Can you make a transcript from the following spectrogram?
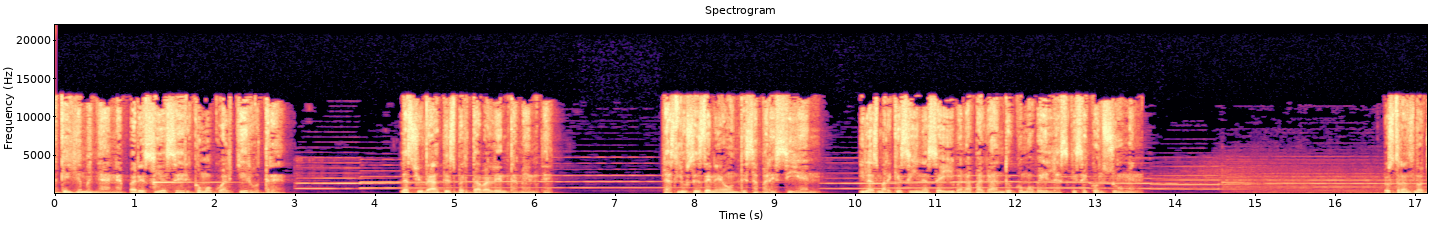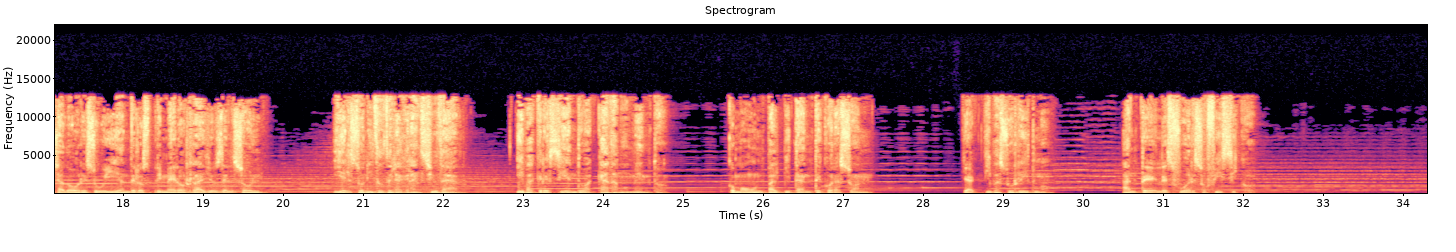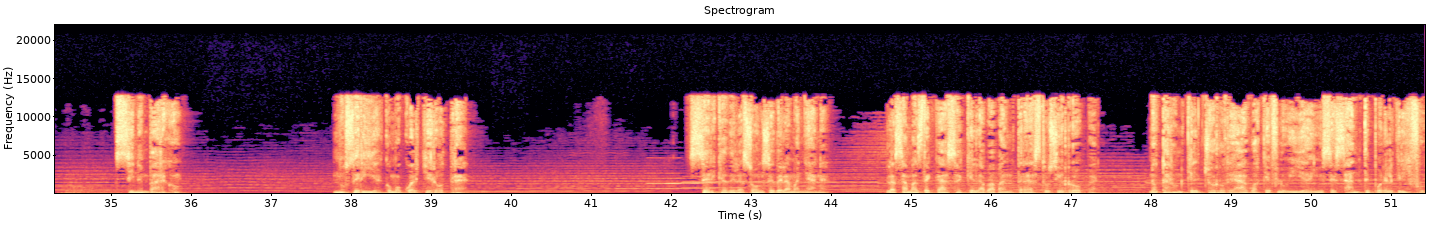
Aquella mañana parecía ser como cualquier otra. La ciudad despertaba lentamente. Las luces de neón desaparecían y las marquesinas se iban apagando como velas que se consumen. Los trasnochadores huían de los primeros rayos del sol y el sonido de la gran ciudad iba creciendo a cada momento como un palpitante corazón que activa su ritmo ante el esfuerzo físico. Sin embargo, no sería como cualquier otra. Cerca de las once de la mañana, las amas de casa que lavaban trastos y ropa notaron que el chorro de agua que fluía incesante por el grifo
